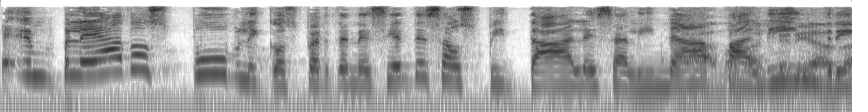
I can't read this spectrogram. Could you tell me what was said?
Empleados públicos pertenecientes a hospitales, al INAPA, al INDRI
